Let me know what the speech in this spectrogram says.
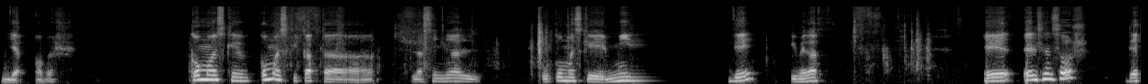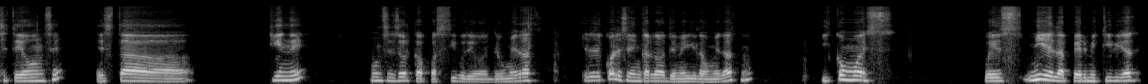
Ya, a ver. ¿Cómo es que, cómo es que capta la señal o cómo es que mide de humedad. Eh, el sensor de HT11 está, tiene un sensor capacitivo de, humedad, el cual es el encargado de medir la humedad, ¿no? ¿Y cómo es? Pues mide la permitividad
